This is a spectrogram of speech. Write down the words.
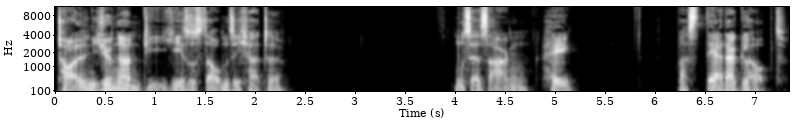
tollen Jüngern, die Jesus da um sich hatte, muss er sagen, hey, was der da glaubt,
